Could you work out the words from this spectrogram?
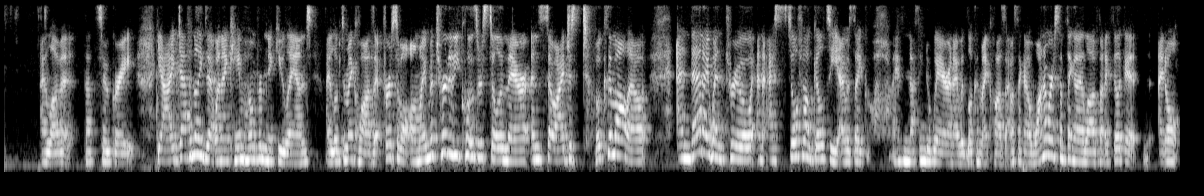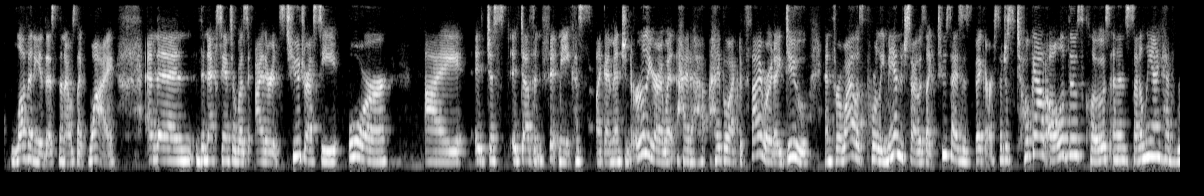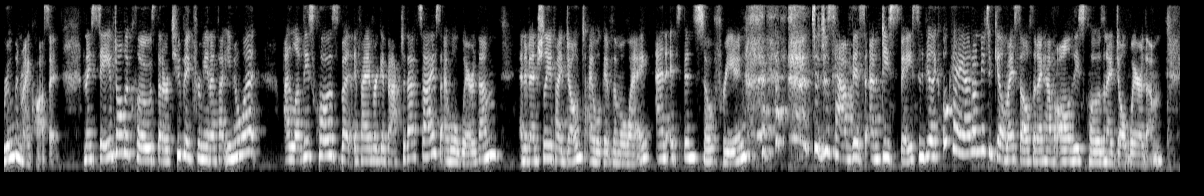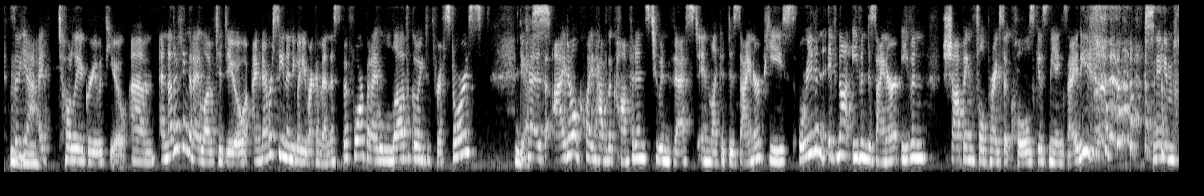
I love it. That's so great. Yeah, I definitely did. When I came home from NICU land, I looked in my closet. First of all, all my maternity clothes are still in there. And so I just took them all out. And then I went through and I still felt guilty. I was like, oh, I have nothing to wear. And I would look in my closet. I was like, I want to wear something I love, but I feel like it, I don't love any of this. Then I was like, why? And then the next answer was either it's too dressy or I it just it doesn't fit me because like I mentioned earlier I went had a hypoactive thyroid I do. And for a while I was poorly managed so I was like two sizes bigger. So I just took out all of those clothes and then suddenly I had room in my closet. And I saved all the clothes that are too big for me and I thought you know what I love these clothes, but if I ever get back to that size, I will wear them. And eventually, if I don't, I will give them away. And it's been so freeing to just have this empty space and be like, okay, I don't need to guilt myself that I have all of these clothes and I don't wear them. So, mm-hmm. yeah, I totally agree with you. Um, another thing that I love to do, I've never seen anybody recommend this before, but I love going to thrift stores because yes. I don't quite have the confidence to invest in like a designer piece or even if not even designer, even shopping full price at Kohl's gives me anxiety. Same.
